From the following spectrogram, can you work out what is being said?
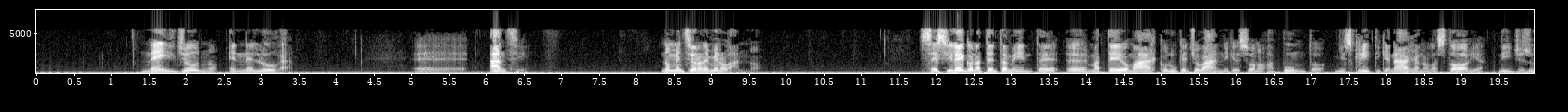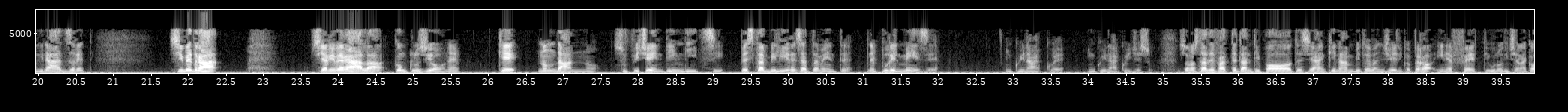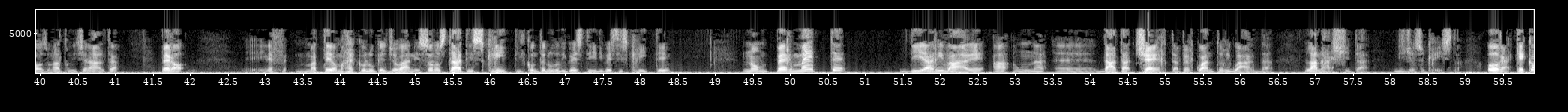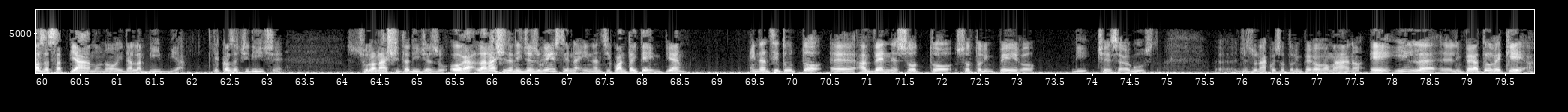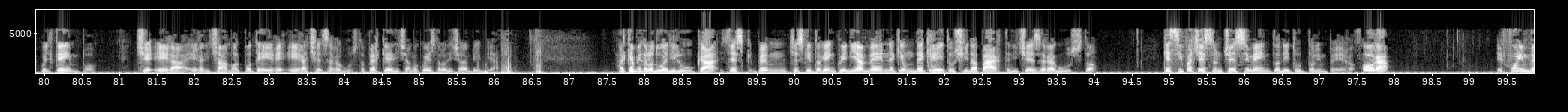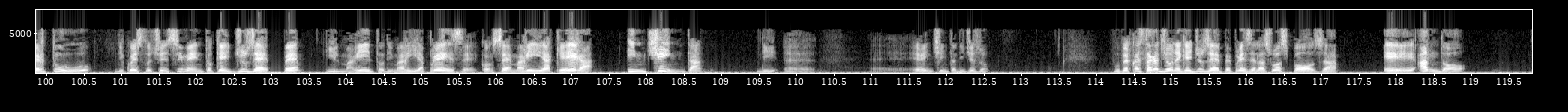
né il giorno e né l'ora. Eh, anzi, non menziona nemmeno l'anno. Se si leggono attentamente eh, Matteo, Marco, Luca e Giovanni, che sono appunto gli scritti che narrano la storia di Gesù di Nazareth, si vedrà si arriverà alla conclusione che non danno sufficienti indizi per stabilire esattamente neppure il mese in cui nacque, in cui nacque Gesù. Sono state fatte tante ipotesi anche in ambito evangelico, però in effetti uno dice una cosa, un altro dice un'altra, però eh, effetti, Matteo, Marco, Luca e Giovanni sono stati scritti, il contenuto di questi, di questi scritti non permette di arrivare a una eh, data certa per quanto riguarda la nascita di Gesù Cristo. Ora, che cosa sappiamo noi dalla Bibbia? Che cosa ci dice sulla nascita di Gesù? Ora, la nascita di Gesù Cristo, innanzi quanto ai tempi, eh, innanzitutto eh, avvenne sotto, sotto, l'impero di Cesare Augusto. Eh, Gesù nacque sotto l'impero romano e il, eh, l'imperatore che a quel tempo era, era diciamo, al potere era Cesare Augusto. Perché diciamo questo? Lo dice la Bibbia. Al capitolo 2 di Luca c'è, scritto che in cui avvenne che un decreto uscì da parte di Cesare Augusto che si facesse un censimento di tutto l'impero. Ora, e fu in virtù di questo censimento che Giuseppe, il marito di Maria, prese con sé Maria che era incinta di, eh, era incinta di Gesù. Fu per questa ragione che Giuseppe prese la sua sposa e andò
